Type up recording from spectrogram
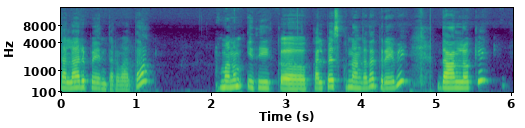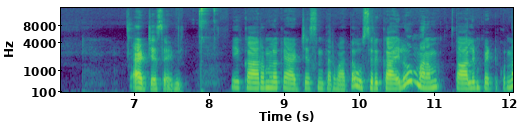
చల్లారిపోయిన తర్వాత మనం ఇది కలిపేసుకున్నాం కదా గ్రేవీ దానిలోకి యాడ్ చేసేయండి. ఈ కారంలోకి యాడ్ చేసిన తర్వాత ఉసిరికాయలు మనం తాలింపు పెట్టుకున్న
